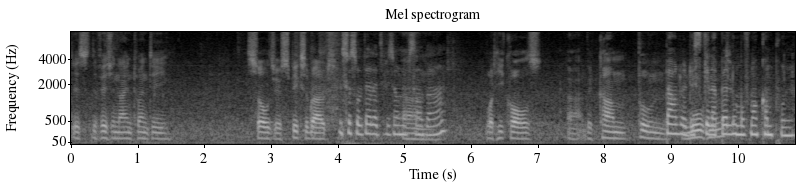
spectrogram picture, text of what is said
this Division 920 soldier speaks about ce soldat de la division 920 what he calls uh, the Kampoon parle de ce qu'il movement. appelle le mouvement Kampoun.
